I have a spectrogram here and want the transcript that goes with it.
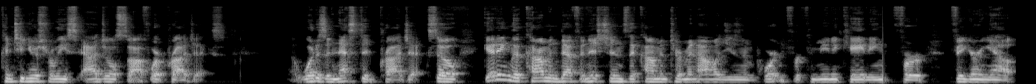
continuous release agile software projects? what is a nested project? So getting the common definitions, the common terminology is important for communicating, for figuring out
